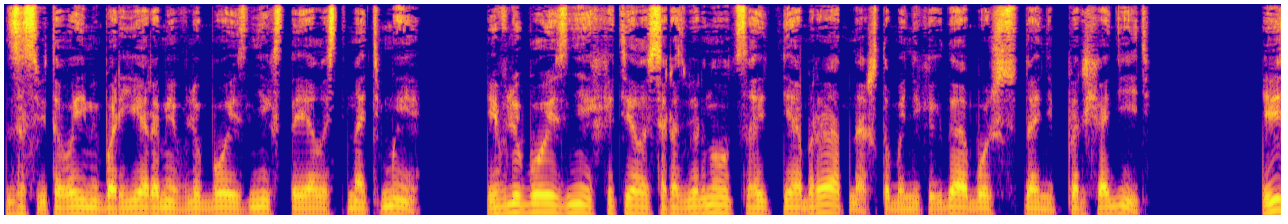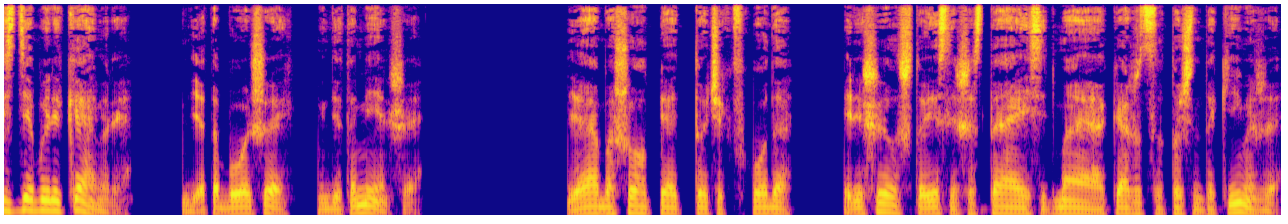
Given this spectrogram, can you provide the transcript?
За световыми барьерами в любой из них стояла стена тьмы, и в любой из них хотелось развернуться и идти обратно, чтобы никогда больше сюда не приходить. И везде были камеры, где-то больше, где-то меньше. Я обошел пять точек входа и решил, что если шестая и седьмая окажутся точно такими же,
